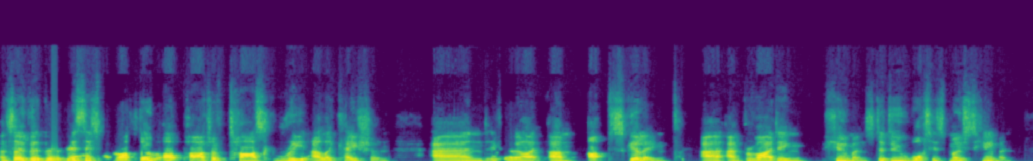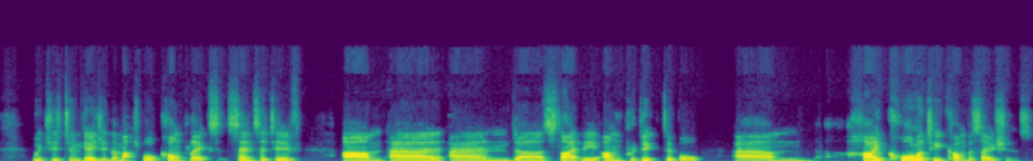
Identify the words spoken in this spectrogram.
And so the, the, this is part of, uh, part of task reallocation and if like um, upskilling uh, and providing humans to do what is most human, which is to engage in the much more complex, sensitive, um, and, and uh, slightly unpredictable, um, high quality conversations.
